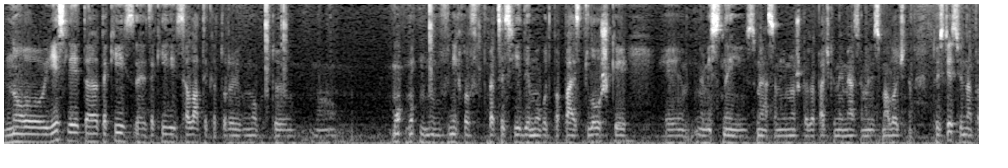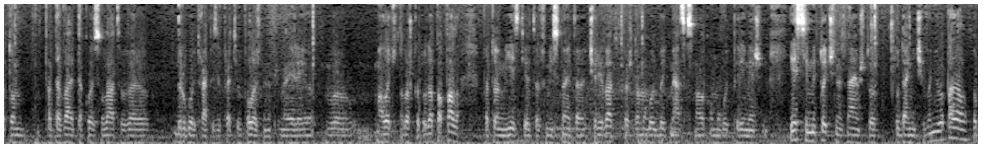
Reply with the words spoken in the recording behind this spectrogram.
Но если это такие, э, такие салаты, которые могут в них в процессе еды могут попасть ложки, э, мясные с мясом, немножко запачканные мясом или с молочным, то, естественно, потом подавать такой салат в другой трапезе противоположной, например, или молочная ложка туда попала, потом есть это в мясной, это чревато, потому что могут быть мясо с молоком могут перемешаны. Если мы точно знаем, что туда ничего не выпадало, то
